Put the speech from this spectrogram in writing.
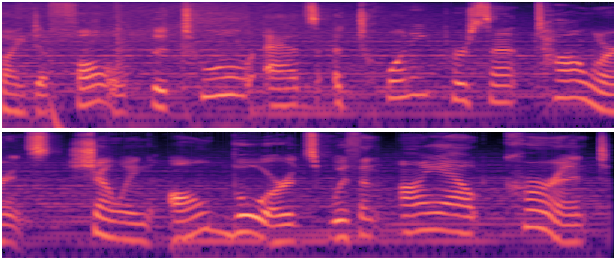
By default, the tool adds a 20% tolerance showing all boards with an I-out current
